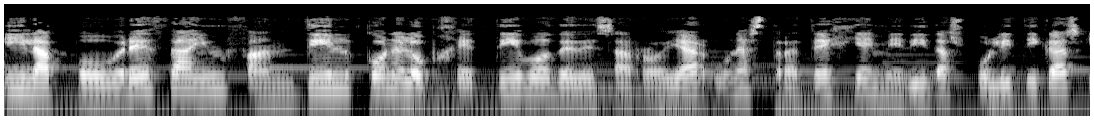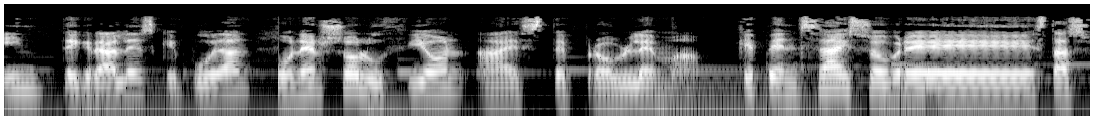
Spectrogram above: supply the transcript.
y la pobreza infantil con el objetivo de desarrollar una estrategia y medidas políticas integrales que puedan poner solución a este problema. ¿Qué pensáis sobre estas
